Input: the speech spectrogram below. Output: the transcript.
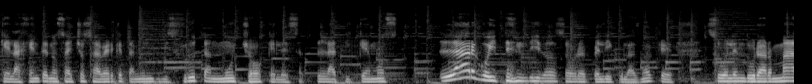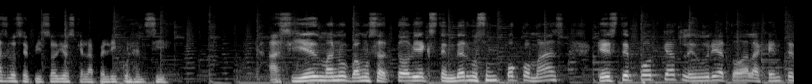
que la gente nos ha hecho saber que también disfrutan mucho que les platiquemos largo y tendido sobre películas, ¿no? Que suelen durar más los episodios que la película en sí. Así es, Manu, vamos a todavía extendernos un poco más, que este podcast le dure a toda la gente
